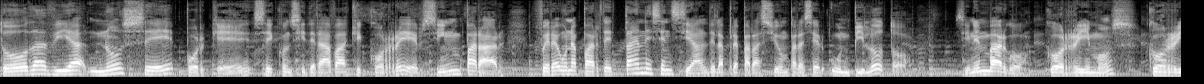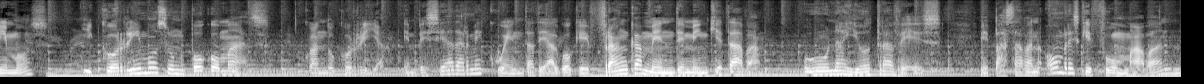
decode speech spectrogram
Todavía no sé por qué se consideraba que correr sin parar fuera una parte tan esencial de la preparación para ser un piloto. Sin embargo, corrimos, corrimos y corrimos un poco más. Cuando corría, empecé a darme cuenta de algo que francamente me inquietaba. Una y otra vez me pasaban hombres que fumaban,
